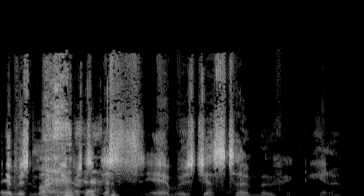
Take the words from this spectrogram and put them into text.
It was my, it was just, it was just so moving, you know.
